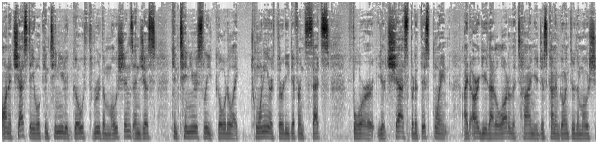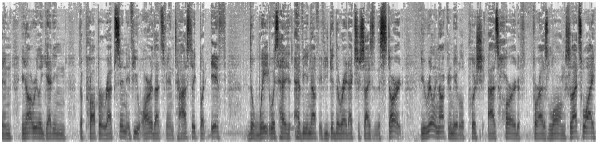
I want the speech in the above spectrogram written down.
on a chest day will continue to go through the motions and just continuously go to like 20 or 30 different sets for your chest. But at this point, I'd argue that a lot of the time you're just kind of going through the motion. You're not really getting the proper reps in. If you are, that's fantastic. But if the weight was he- heavy enough, if you did the right exercise at the start, you're really not going to be able to push as hard for as long. So that's why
